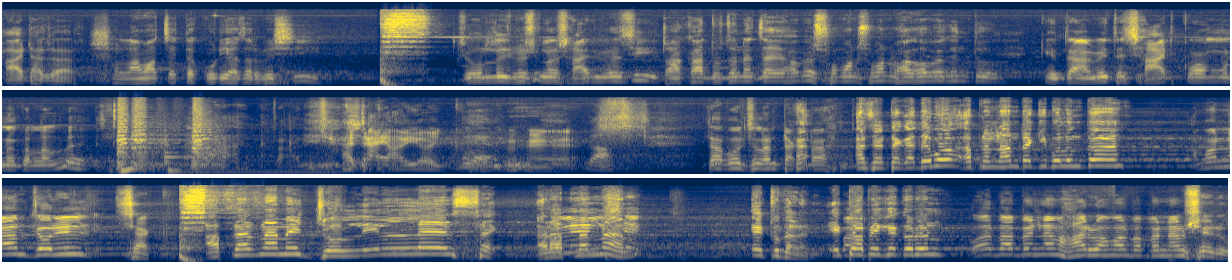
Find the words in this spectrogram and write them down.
ষাট হাজার। শালা আমার চাইতে কুড়ি হাজার বেশি। চল্লিশ বেশি না ষাট বেশি। টাকা দুজনে যাই হবে সমান সমান ভাগ হবে কিন্তু। কিন্তু আমি তো ষাট কম মনে করলাম রে। যাই হয়। তা বলছিলাম টাকাটা আচ্ছা টাকা দেবো। আপনার নামটা কি বলুন তো? আমার নাম জলিল শেখ। আপনার নামে জলিল শেখ। আর আপনার নাম? একটু দাঁড়ান একটু অপেক্ষা করুন। ওর বাপের নাম হারু আমার বাপের নাম শেরু।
